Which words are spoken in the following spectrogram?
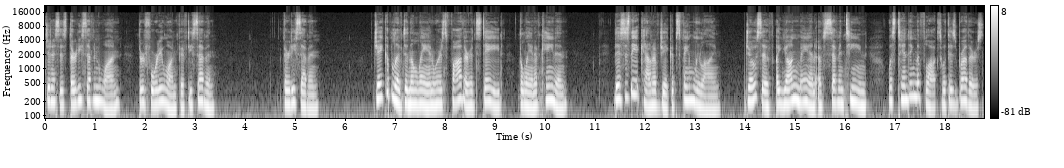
Genesis 37 1 through 41 57. 37. Jacob lived in the land where his father had stayed, the land of Canaan. This is the account of Jacob's family line. Joseph, a young man of seventeen, was tending the flocks with his brothers,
